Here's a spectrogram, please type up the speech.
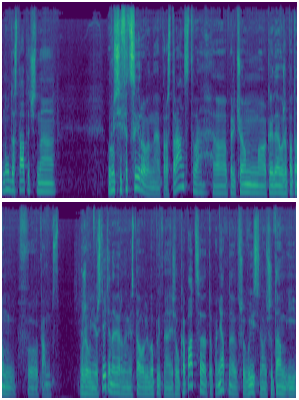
ну, достаточно русифицированное пространство, э, причем, когда я уже потом там, уже в университете, наверное, мне стало любопытно, я начал копаться, то понятно, что выяснилось, что там и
